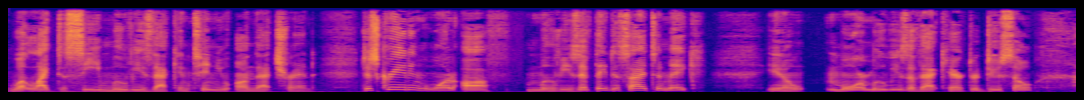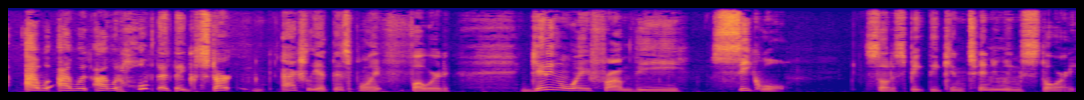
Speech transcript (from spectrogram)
would like to see movies that continue on that trend. Just creating one off movies. If they decide to make, you know, more movies of that character, do so. I would, I would, I would hope that they start actually at this point forward, getting away from the sequel, so to speak, the continuing story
